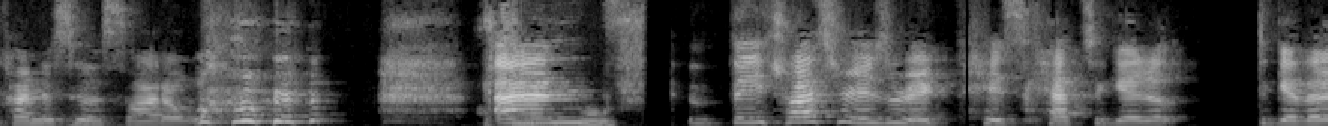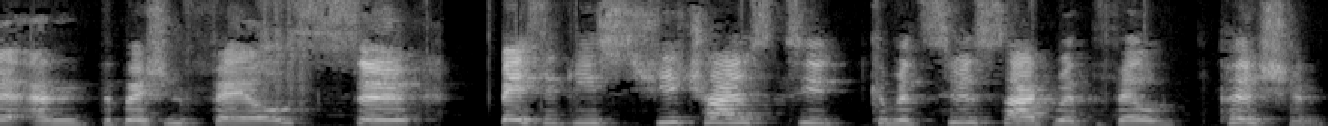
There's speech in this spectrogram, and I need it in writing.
kind of suicidal, and they try to resurrect his cat together together, and the version fails. So basically, she tries to commit suicide with the failed potion.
